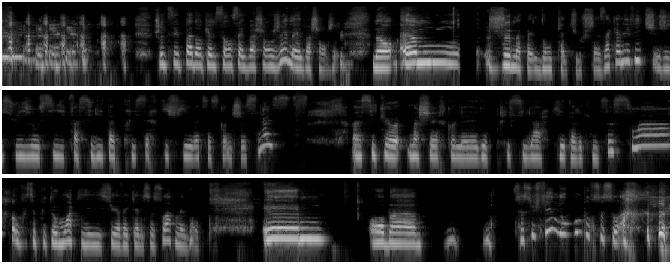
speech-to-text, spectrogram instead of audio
je ne sais pas dans quel sens elle va changer, mais elle va changer. Non, euh, je m'appelle donc Katyusha Zakanevich. Je suis aussi facilitatrice certifiée d'Access Consciousness, ainsi que ma chère collègue Priscilla qui est avec nous ce soir. Ou c'est plutôt moi qui suis avec elle ce soir, mais bon. Et Oh bah, ça suffit, non, pour ce soir.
